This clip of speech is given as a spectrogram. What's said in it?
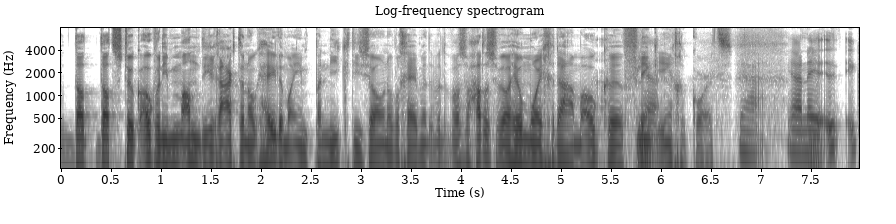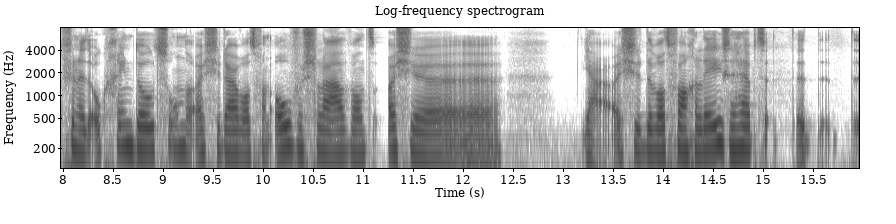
dat, dat stuk ook, want die man die raakt dan ook helemaal in paniek, die zoon op een gegeven moment. Was, hadden ze wel heel mooi gedaan, maar ook flink ingekort. Ja. ja, nee, ik vind het ook geen doodzonde als je daar wat van overslaat. Want als je, ja, als je er wat van gelezen hebt. Het, het, eh,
